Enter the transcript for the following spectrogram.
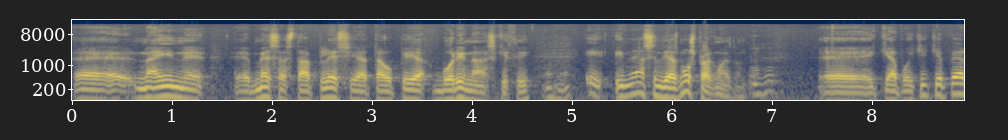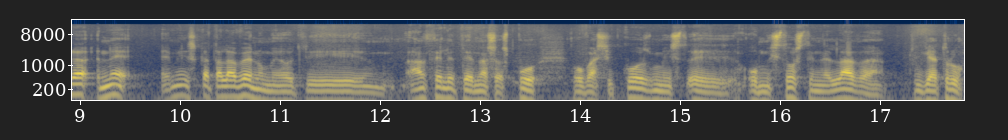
ε, να είναι μέσα στα πλαίσια τα οποία μπορεί να ασκηθεί. Είναι ένας συνδυασμός πραγμάτων. και από εκεί και πέρα, ναι, εμείς καταλαβαίνουμε ότι αν θέλετε να σας πω ο βασικός μισθ, ε, ο μισθός στην Ελλάδα του γιατρού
